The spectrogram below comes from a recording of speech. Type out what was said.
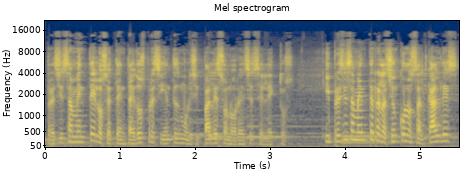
precisamente los 72 presidentes municipales sonorenses electos. Y precisamente en relación con los alcaldes,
